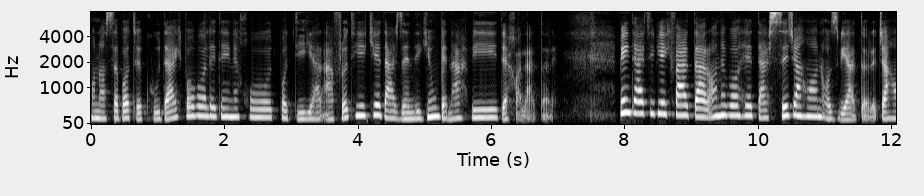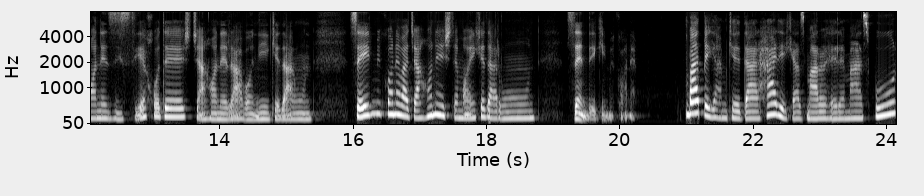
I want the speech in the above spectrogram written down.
مناسبات کودک با والدین خود با دیگر افرادیه که در زندگی اون به نحوی دخالت داره. به این ترتیب یک فرد در آن واحد در سه جهان عضویت داره. جهان زیستی خودش جهان روانی که در اون سیر می‌کنه و جهان اجتماعی که در اون زندگی می‌کنه. باید بگم که در هر یک از مراحل مزبور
